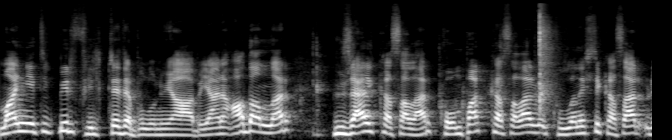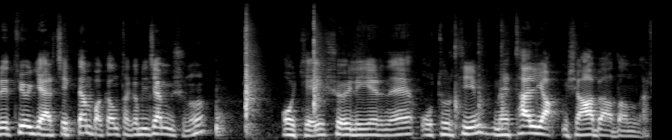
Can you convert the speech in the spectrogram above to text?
manyetik bir filtre de bulunuyor abi. Yani adamlar güzel kasalar, kompakt kasalar ve kullanışlı kasalar üretiyor gerçekten. Bakalım takabileceğim mi şunu? Okey şöyle yerine oturtayım. Metal yapmış abi adamlar.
